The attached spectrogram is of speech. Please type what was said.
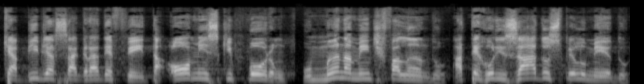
que a Bíblia Sagrada é feita. Homens que foram, humanamente falando, aterrorizados pelo medo,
